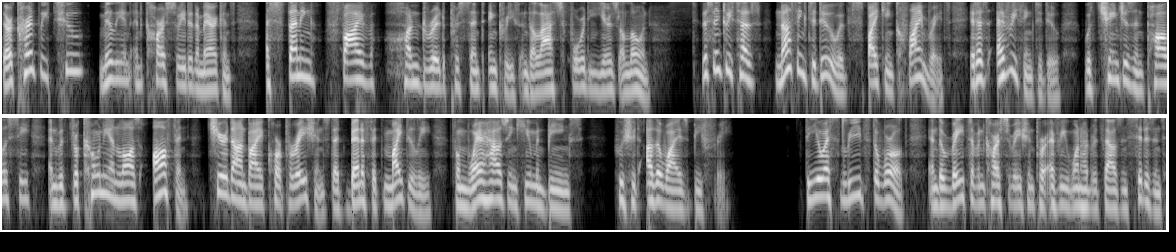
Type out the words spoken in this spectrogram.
There are currently 2 million incarcerated Americans, a stunning 500% increase in the last 40 years alone. This increase has nothing to do with spiking crime rates. It has everything to do with changes in policy and with draconian laws often cheered on by corporations that benefit mightily from warehousing human beings who should otherwise be free. The US leads the world in the rates of incarceration per every 100,000 citizens.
